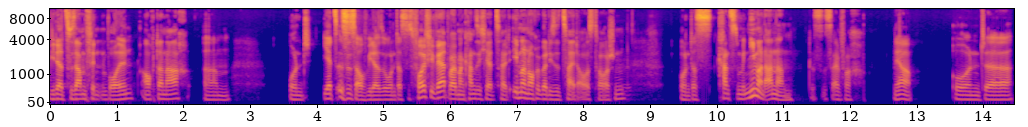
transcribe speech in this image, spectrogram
wieder zusammenfinden wollen, auch danach. Ähm, und jetzt ist es auch wieder so. Und das ist voll viel wert, weil man kann sich jetzt halt immer noch über diese Zeit austauschen. Und das kannst du mit niemand anderen. Das ist einfach, ja. Und äh,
